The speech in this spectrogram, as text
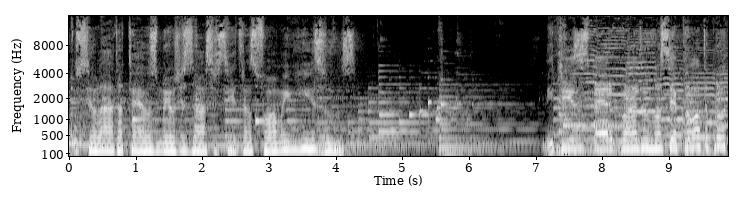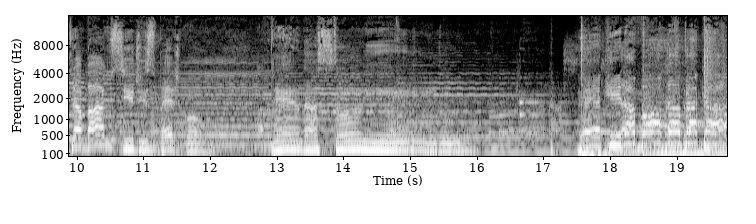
Do seu lado até os meus desastres se transformam em risos. Me desespero quando você pronta pro trabalho se despede com apenas tô indo. É que da porta pra cá,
